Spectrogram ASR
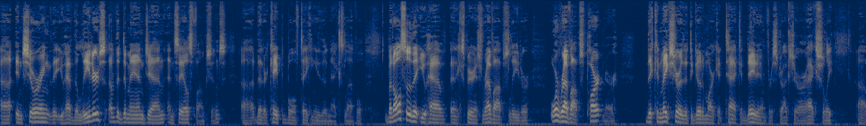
uh, ensuring that you have the leaders of the demand gen and sales functions uh, that are capable of taking you to the next level, but also that you have an experienced RevOps leader or RevOps partner that can make sure that the go to market tech and data infrastructure are actually uh,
